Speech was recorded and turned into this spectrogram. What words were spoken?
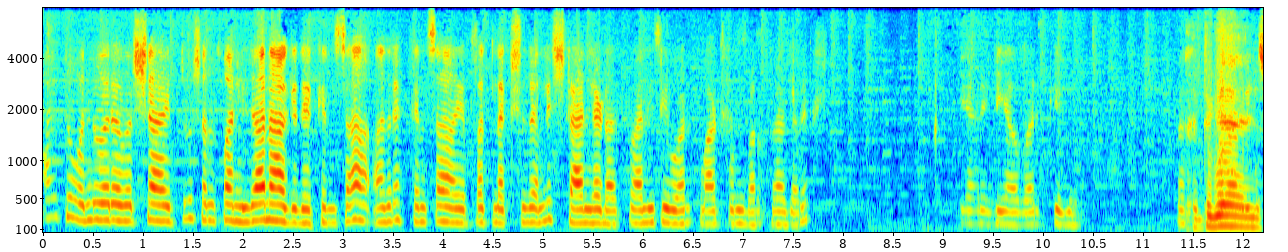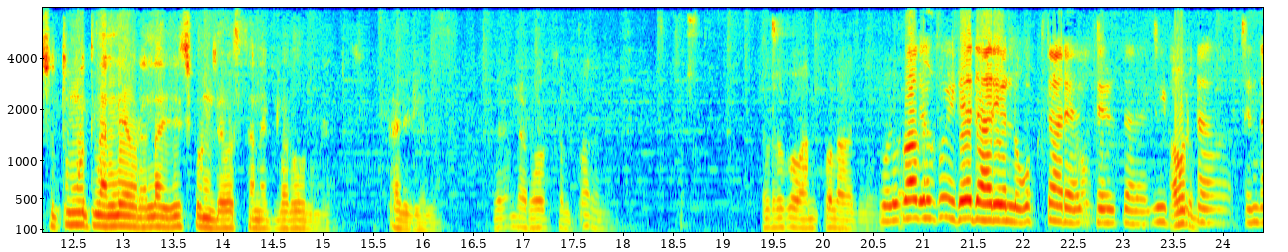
ಆಯ್ತು ಒಂದೂವರೆ ವರ್ಷ ಆಯ್ತು, ಸ್ವಲ್ಪ ನಿಧಾನ ಆಗಿದೆ ಕೆಲಸ, ಆದ್ರೆ ಕೆಲಸ ಎಪ್ಪತ್ತು ಲಕ್ಷದಲ್ಲಿ ಸ್ಟ್ಯಾಂಡರ್ಡ್ ಕ್ವಾಲಿಟಿ ವರ್ಕ್ ಮಾಡ್ಕೊಂಡು ಬರ್ತಾ ಇದ್ದಾರೆ. ವರ್ಕ್ ಇದೆ. ಜೊತೆಗೆ ಸುತ್ತಮುತ್ತಲಲ್ಲಿ ಅವರೆಲ್ಲ ಈಸ್ಕೊಂಡು ದೇವಸ್ಥಾನಕ್ಕೆ ಬರೋರು ಅದರಿಂದ ರೋಡ್ ಸ್ವಲ್ಪ ಎಲ್ರಿಗೂ ಅನುಕೂಲ ಆಗಲಿ. ಮುಳುಬಾಗಿಲಿಗೂ ಇದೇ ದಾರಿಯಲ್ಲಿ ಹೋಗ್ತಾರೆ ಅಂತ ಹೇಳ್ತಾರೆ. ಈ ಕೋಟದಿಂದ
